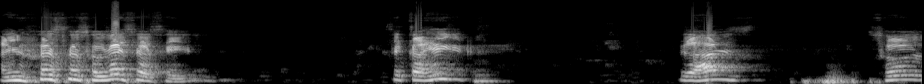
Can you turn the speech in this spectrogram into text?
आणि प्रश्न सोडायचा असेल तर काही लहान सोड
